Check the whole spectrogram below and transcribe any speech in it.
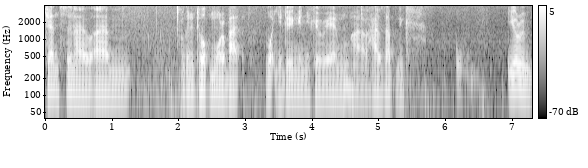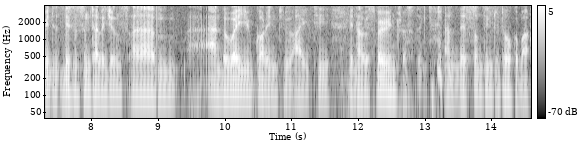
know, um, we're going to talk more about what you're doing in your career and how, how it's happening. You're in business intelligence, um, and the way you got into IT, you know, it's very interesting, and there's something to talk about.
